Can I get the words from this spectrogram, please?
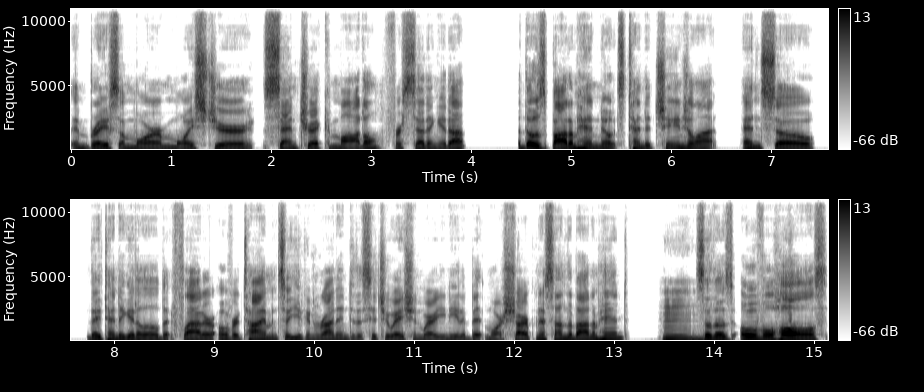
embrace a more moisture centric model for setting it up. Those bottom hand notes tend to change a lot. And so they tend to get a little bit flatter over time. And so you can run into the situation where you need a bit more sharpness on the bottom hand. Mm. So those oval holes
